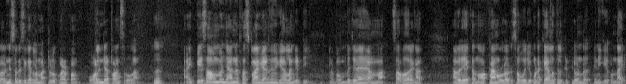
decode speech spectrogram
റവന്യൂ സർവീസ് കയറിയ മറ്റൊരു കുഴപ്പം ഓൾ ഇന്ത്യ ട്രാൻസ്ഫറുകളാണ് ഐ പി എസ് ആകുമ്പോൾ ഞാൻ ഫസ്റ്റ് റാങ്ക് ആയിരുന്നതിന് കേരളം കിട്ടി. അപ്പം വിധവയായ അമ്മ സഹോദരങ്ങൾ അവരെയൊക്കെ നോക്കാനുള്ള ഒരു സൗകര്യം കൂടെ കേരളത്തിൽ കിട്ടിയോണ്ട് എനിക്ക് ഉണ്ടായി.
